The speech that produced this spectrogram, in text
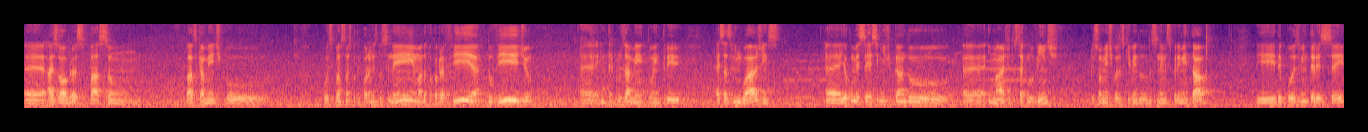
é, as obras passam basicamente por, por expansões contemporâneas do cinema, da fotografia, do vídeo, é, intercruzamento entre essas linguagens. É, eu comecei ressignificando é, imagens do século XX, principalmente coisas que vêm do, do cinema experimental, e depois me interessei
